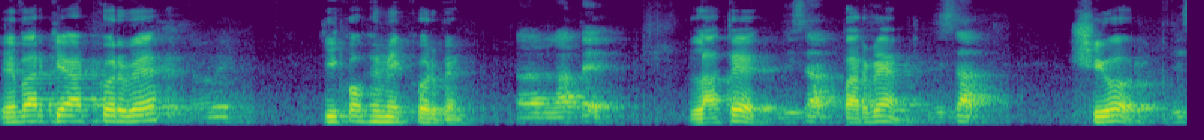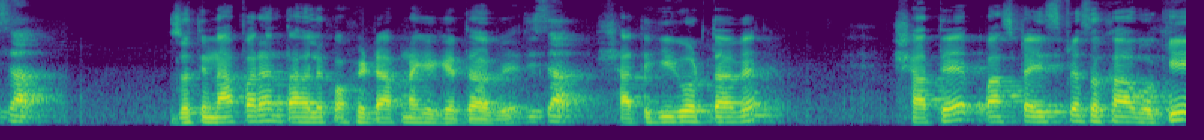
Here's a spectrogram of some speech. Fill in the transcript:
এবার কে আর্ট করবে? কি কফি মেক করবেন? লাতে লাতে পারবেন? শিওর যদি না পারেন তাহলে কফিটা আপনাকে খেতে হবে। সাথে কি করতে হবে? সাথে পাঁচটা স্প্রেসও খাওয়াবো। কি?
